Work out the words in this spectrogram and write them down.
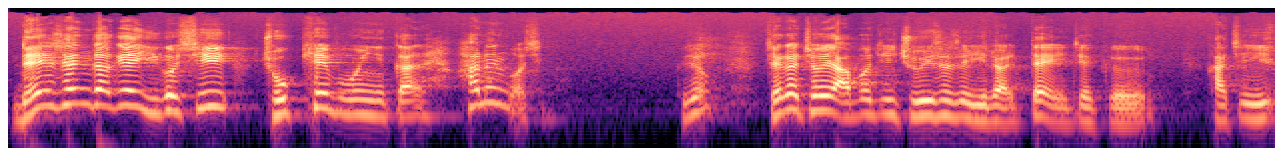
내 생각에 이것이 좋게 보이니까 하는 것인가? 그죠? 제가 저희 아버지 주유소에서 일할 때 이제 그 같이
